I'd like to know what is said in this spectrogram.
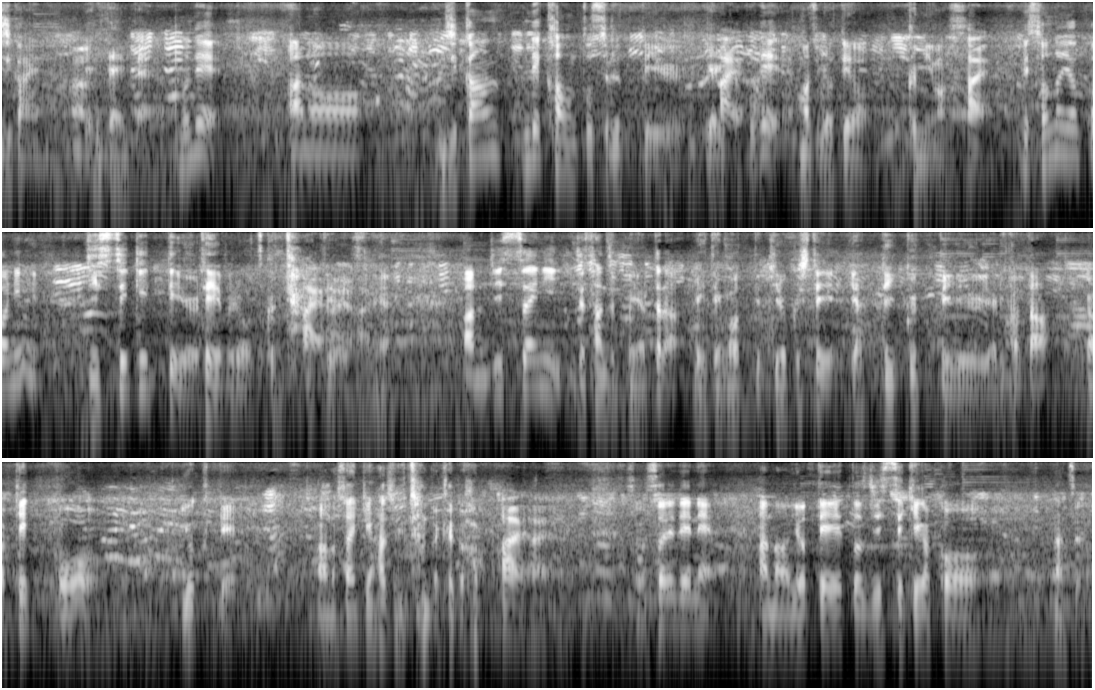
時間やりたいみたいなので、あの時間でカウントするっていうやり方でまず予定を組みます、はい。でその横に実績っていうテーブルを作ってあげてですね、あの実際にじゃあ30分やったら0.5って記録してやっていくっていうやり方が結構良くてあの最近始めたんだけど。はいはい。そうそれでねあの予定と実績がこうなんつうの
